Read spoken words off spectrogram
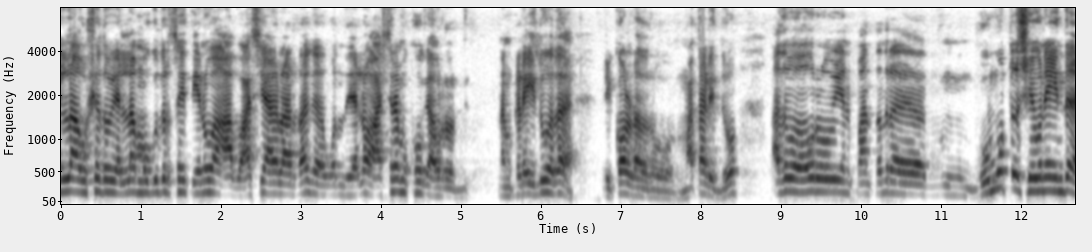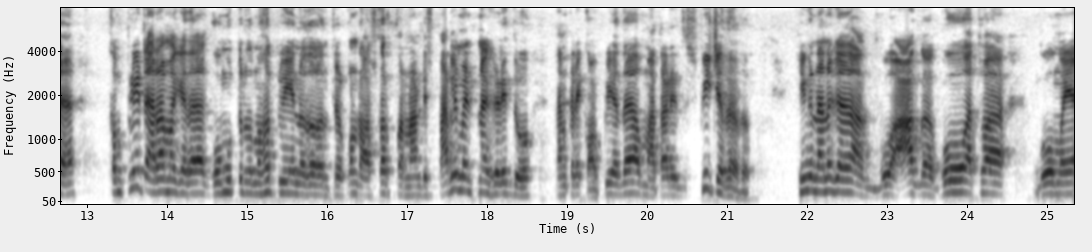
ಎಲ್ಲ ಔಷಧ ಎಲ್ಲ ಮುಗಿದ್ರ ಸಹಿತ ಏನೂ ಆ ವಾಸಿ ಆಗಲಾರ್ದಾಗ ಒಂದು ಎಲ್ಲೋ ಆಶ್ರಮಕ್ಕೆ ಹೋಗಿ ಅವರು ನಮ್ಮ ಕಡೆ ಇದು ಅದ ರೆಕಾರ್ಡ್ ಅವರು ಮಾತಾಡಿದ್ದು. ಅದು ಅವರು ಏನಪ್ಪ ಅಂತಂದ್ರೆ ಗೋಮೂತ್ರ ಸೇವನೆಯಿಂದ ಕಂಪ್ಲೀಟ್ ಆರಾಮಾಗ್ಯದ. ಗೋಮೂತ್ರದ ಮಹತ್ವ ಏನದ ಅಂತ ತಿಳ್ಕೊಂಡು ಆಸ್ಕರ್ ಫರ್ನಾಂಡಿಸ್ ಪಾರ್ಲಿಮೆಂಟ್ನಾಗ ಹೇಳಿದ್ದು ನನ್ನ ಕಡೆ ಕಾಪಿ ಅದ ಮಾತಾಡಿದ ಸ್ಪೀಚ್ ಅದ ಅದು. ಹಿಂಗೆ ನನಗೆ ಗೋ ಆಗ ಗೋ ಅಥವಾ ಗೋಮಯ,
